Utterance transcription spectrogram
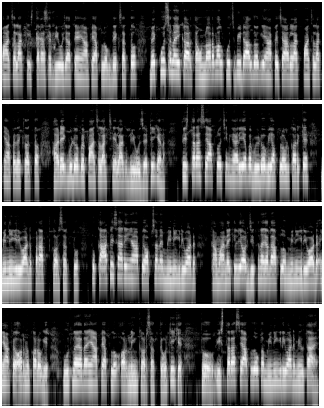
पाँच लाख इस तरह से व्यू जाते हैं। यहाँ पे आप लोग देख सकते हो। मैं कुछ नहीं करता हूँ। नॉर्मल कुछ भी डाल दो कि यहाँ पे चार लाख, पाँच लाख यहाँ पे देख सकते हो। हर एक वीडियो पे पाँच लाख छः लाख व्यूज़ है, ठीक है ना? तो इस तरह से आप लोग चिनगारिया पर वीडियो भी अपलोड करके मीनिंग रिवार्ड प्राप्त कर सकते हो। तो काफ़ी सारे यहाँ पे ऑप्शन है मीनिंग रिवार्ड कमाने के लिए और जितना ज़्यादा आप लोग मीनिंग रिवार्ड यहाँ पे अर्न करोगे, उतना ज़्यादा यहाँ पे आप लोग अर्निंग कर सकते हो, ठीक है? तो इस तरह से आप लोगों का मीनिंग रिवार्ड मिलता है।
